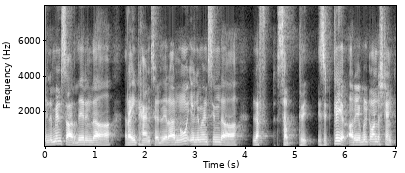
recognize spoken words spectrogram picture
elements are there in the right hand side. There are no elements in the left subtree. Is it clear? Are you able to understand?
